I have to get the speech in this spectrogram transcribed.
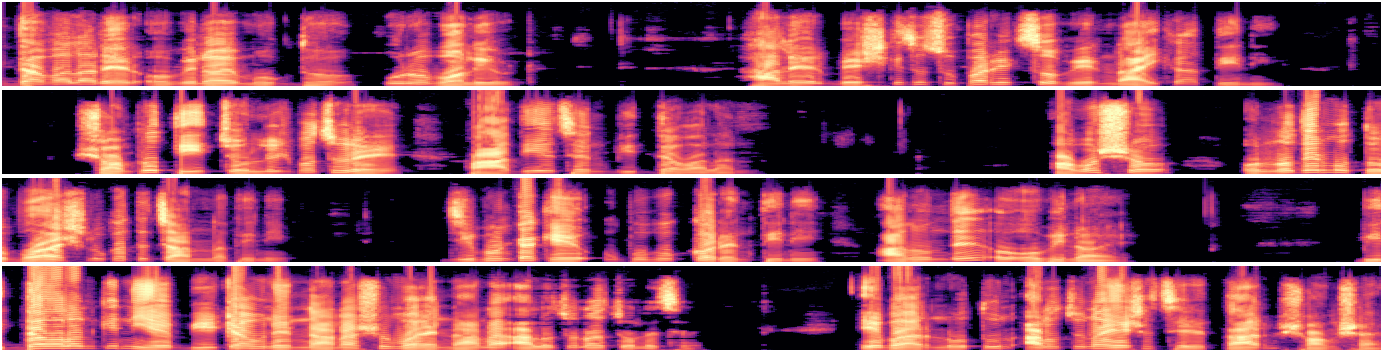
বালানের অভিনয়ে মুগ্ধ পুরো বলিউড। হালের বেশ কিছু সুপারহিট ছবির নায়িকা তিনি। সম্প্রতি চল্লিশ বছরে পা দিয়েছেন বিদ্যা বালান অবশ্য অন্যদের মতো বয়স লুকাতে চান না তিনি। জীবনটাকে উপভোগ করেন তিনি আনন্দে ও অভিনয়ে। বিদ্যা বালানকে নিয়ে বি টাউনের নানা সময়ে নানা আলোচনা চলেছে। এবার নতুন আলোচনায় এসেছে তার সংসার।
